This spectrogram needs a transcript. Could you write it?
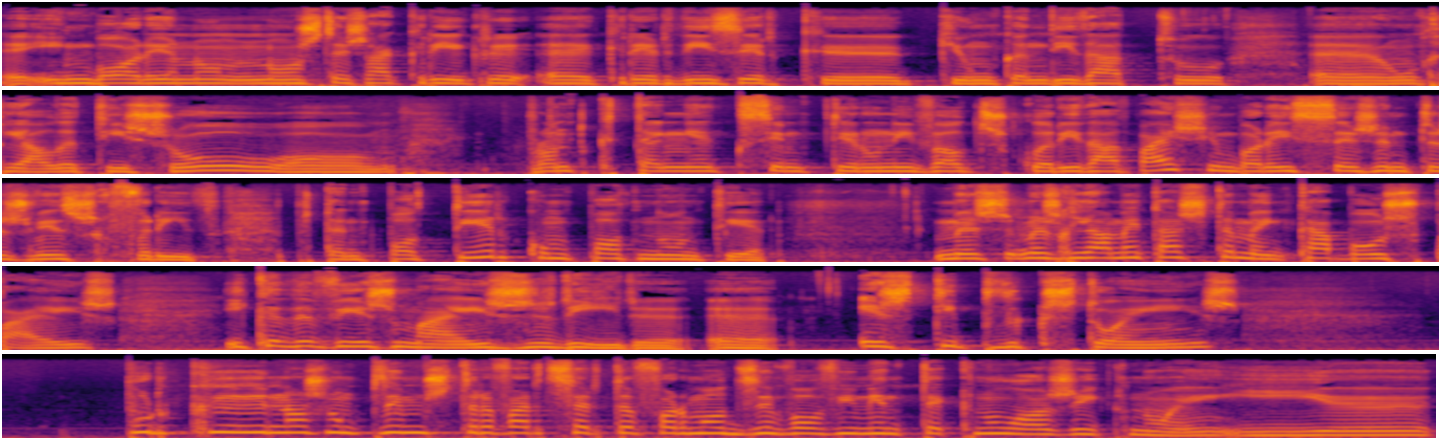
embora eu não, não esteja a querer, a querer dizer que, que um candidato a um reality show ou pronto, que tenha que sempre ter um nível de escolaridade baixo, embora isso seja muitas vezes referido. Portanto, pode ter como pode não ter. Mas, mas realmente acho que também cabe aos pais e cada vez mais gerir uh, este tipo de questões porque nós não podemos travar de certa forma o desenvolvimento tecnológico, não é? E uh,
